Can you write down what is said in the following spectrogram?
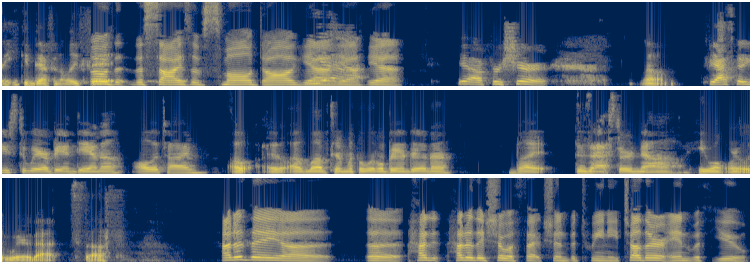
he can definitely fit. oh, the, the size of small dog. Yeah, Yeah. yeah, yeah. Yeah, for sure. Um, Fiasco used to wear a bandana all the time. Oh, I, I loved him with a little bandana, but Disaster, nah, he won't really wear that stuff. How did they uh uh how do, how do they show affection between each other and with you?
